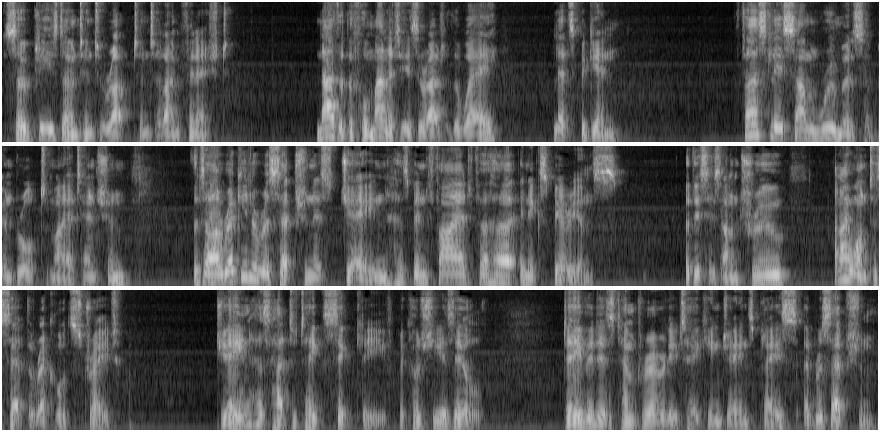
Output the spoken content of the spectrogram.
so please don't interrupt until I'm finished. Now that the formalities are out of the way, let's begin. Firstly, some rumours have been brought to my attention that our regular receptionist, Jane, has been fired for her inexperience. This is untrue, and I want to set the record straight. Jane has had to take sick leave because she is ill. David is temporarily taking Jane's place at reception.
